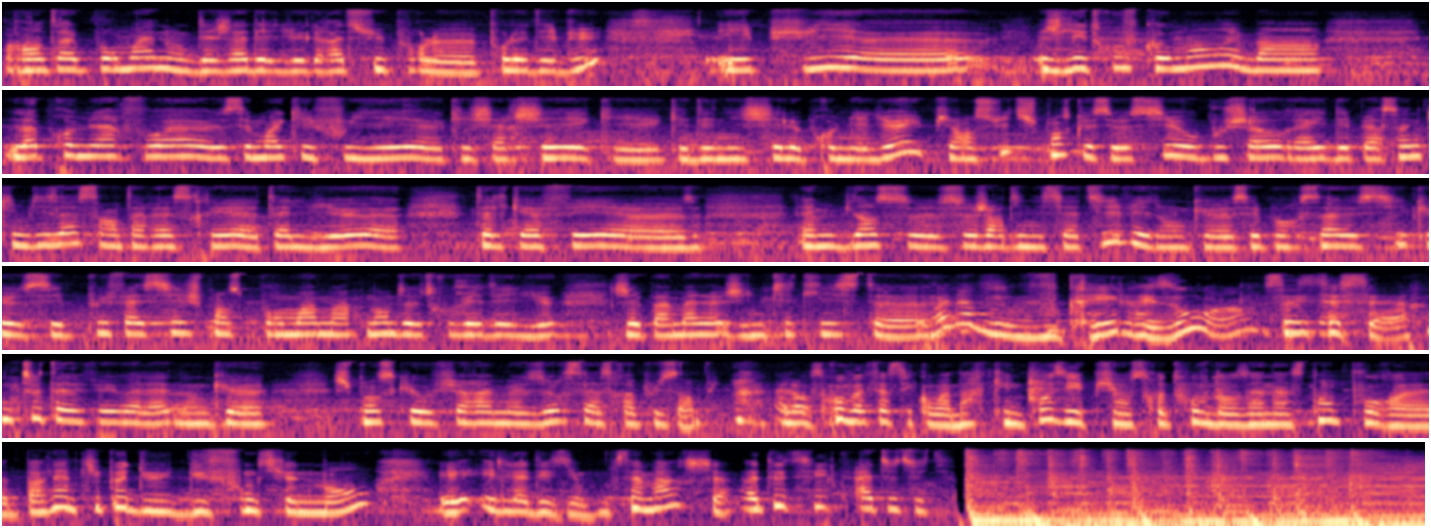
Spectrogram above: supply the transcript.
rentable pour moi. Donc déjà des lieux gratuits pour le, pour le début. Et puis, je les trouve comment? Eh ben, la première fois, euh, c'est moi qui ai fouillé, euh, qui ai cherché et qui ai, qui ai déniché le premier lieu. Et puis ensuite, je pense que c'est aussi au bouche à oreille des personnes qui me disent ah ça intéresserait euh, tel lieu, tel café aime bien ce, ce genre d'initiative. Et donc c'est pour ça aussi que c'est plus facile, je pense pour moi maintenant de trouver des lieux. J'ai pas mal, j'ai une petite liste. Voilà, vous, vous créez le réseau, hein, c'est nécessaire. Tout à fait, voilà. Donc je pense qu'au fur et à mesure, ça sera plus simple. Alors, ce qu'on va faire, c'est qu'on va marquer une pause et puis on se retrouve dans un instant pour parler un petit peu du, du fonctionnement et, et de l'adhésion. Ça marche? À tout de suite. À tout de suite.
